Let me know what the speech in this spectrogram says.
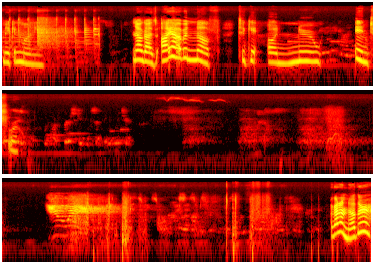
Making money. Now, guys, I have enough to get a new intro. I got another?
